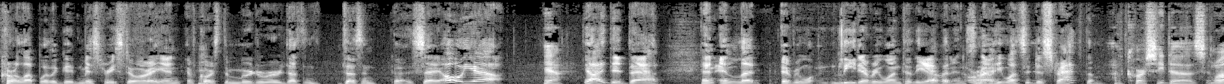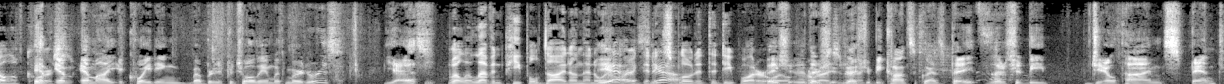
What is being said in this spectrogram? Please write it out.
curl up with a good mystery story, and Hmm. of course the murderer doesn't doesn't uh, say, "Oh yeah, Yeah. yeah, I did that," and and let everyone lead everyone to the evidence. No, Right. he wants to distract them. Of course he does. Well, of course. am, am I equating uh, British Petroleum with murderers? Yes. well, eleven people died on that oil Yes, rig that yeah. exploded the Deepwater They Oil should, there, Horizon should, there should be consequence paid. There should be jail time spent.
